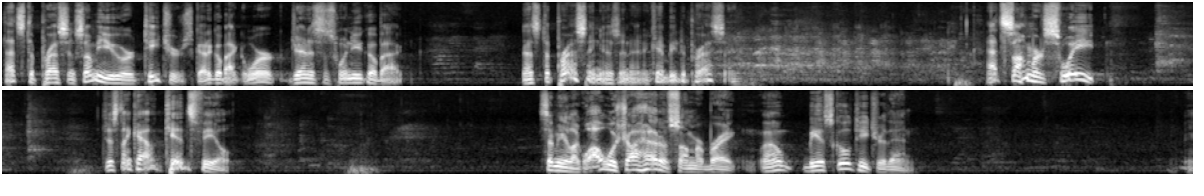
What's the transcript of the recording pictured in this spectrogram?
That's depressing. Some of you are teachers, got to go back to work. Genesis, when do you go back? That's depressing, isn't it? It can be depressing. that summer's sweet. Just think how kids feel. Some of you are like, well, I wish I had a summer break. Well, be a school teacher then. Yeah.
